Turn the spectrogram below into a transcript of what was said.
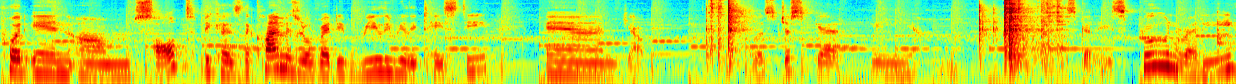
put in um, salt because the clam is already really, really tasty. And yeah, so let's just get a, let's get a spoon ready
